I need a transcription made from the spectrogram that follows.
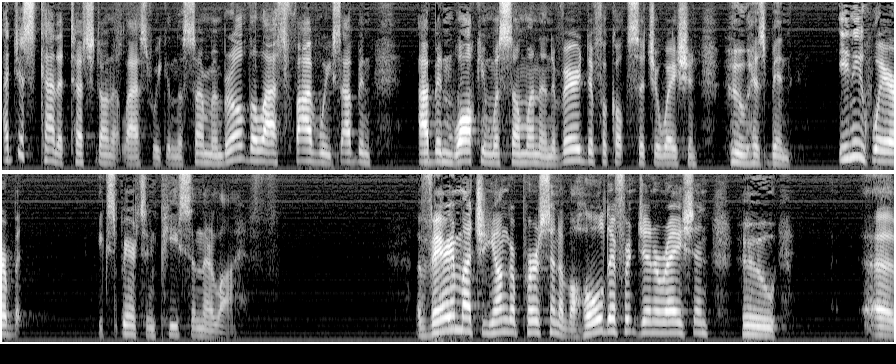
I just kind of touched on it last week in the sermon, but over the last five weeks, I've been, I've been walking with someone in a very difficult situation who has been anywhere but experiencing peace in their life a very much a younger person of a whole different generation who, uh,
